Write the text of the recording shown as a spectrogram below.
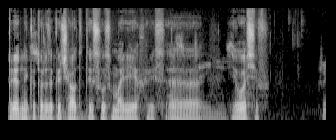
преданный, который закричал этот Иисус, Мария, Хрис, э, Иосиф. Uh,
